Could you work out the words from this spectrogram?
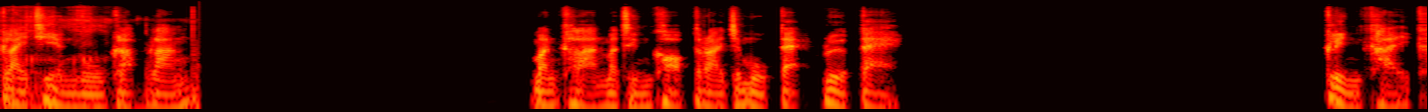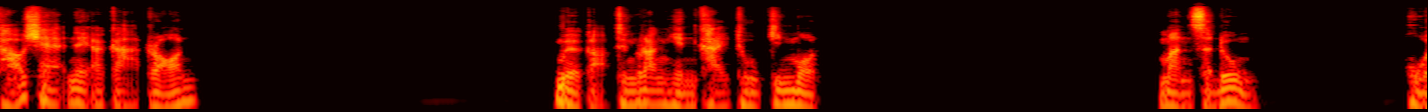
ใกล้เที่ยงงูกลับหลัง มันคลานมาถึงขอบตรายจมูกแตะเปลือกแตก กลิ่นไข่ขาวแฉะในอากาศร้อน เมื่อกลับถึงรังเห็นไข่ถูกกินหมด มันสะดุ้ง หัว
